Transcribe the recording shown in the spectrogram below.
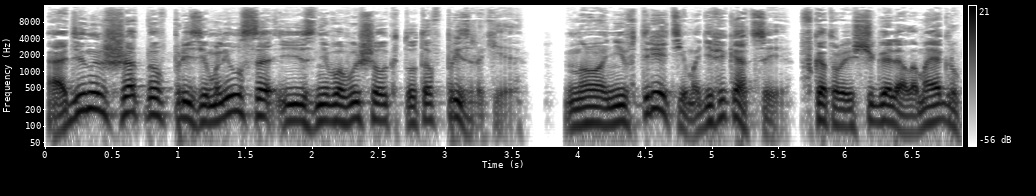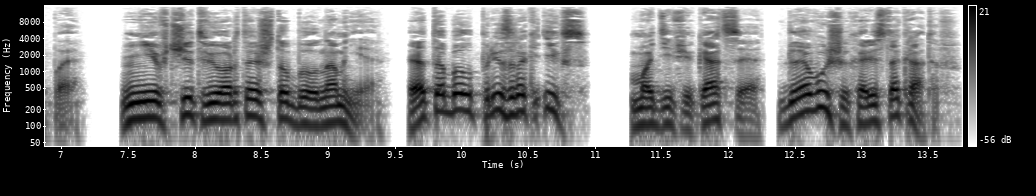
Один из шаттлов приземлился, и из него вышел кто-то в призраке. Но не в третьей модификации, в которой щеголяла моя группа. Не в четвертой, что был на мне. Это был призрак X. Модификация для высших аристократов.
